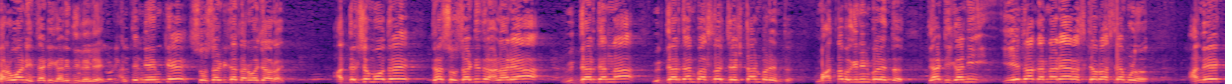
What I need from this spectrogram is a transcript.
परवाने त्या ठिकाणी दिलेले आहेत. आणि ते नेमके सोसायटीच्या दरवाजावर आहेत. अध्यक्ष महोदय त्या सोसायटीत राहणाऱ्या विद्यार्थ्यांना विद्यार्थ्यांपासून ज्येष्ठांपर्यंत माता भगिनींपर्यंत त्या ठिकाणी ये जा करणाऱ्या रस्त्यावर असल्यामुळं अनेक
